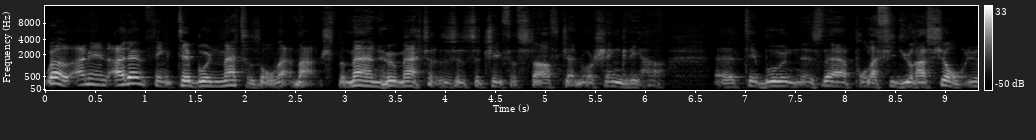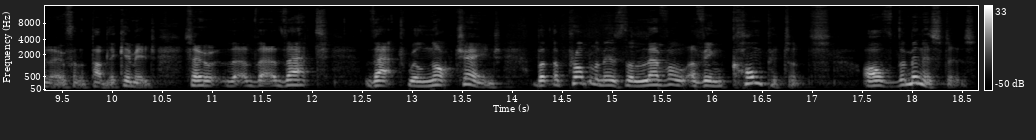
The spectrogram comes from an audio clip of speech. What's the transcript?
Well, I mean, I don't think Tebboune matters all that much. The man who matters is the Chief of Staff, General Chengriha. Uh, is there pour la figuration, you know, for the public image. So th- th- that that will not change. But the problem is the level of incompetence of the ministers.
